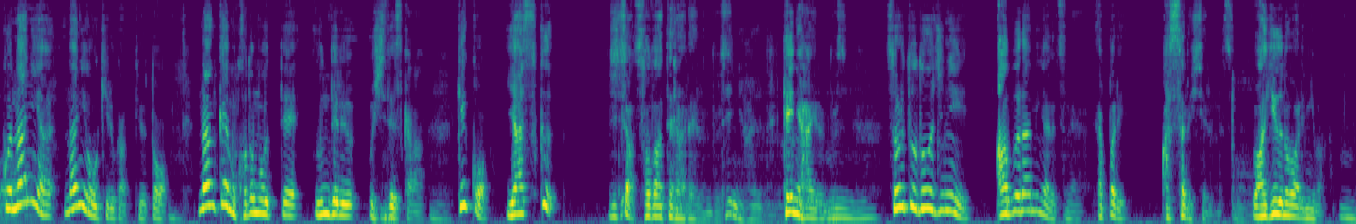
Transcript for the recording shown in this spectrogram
これ何や何が起きるかっていうと何回も子供を産って産んでる牛ですから、結構安く実は育てられるんです。手。に入る手に入るんです。うん。それと同時に脂身がですねやっぱりあっさりしてるんです。和牛の割には。うん。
